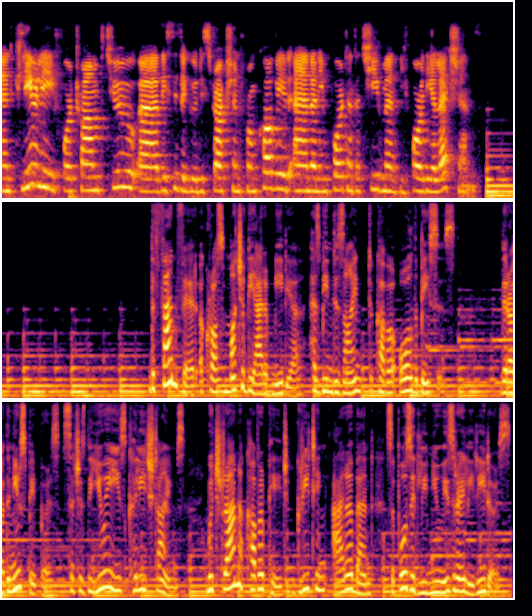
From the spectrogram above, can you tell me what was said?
And clearly for Trump, too, uh, this is a good distraction from COVID and an important achievement before the elections. The fanfare across much of the Arab media has been designed to cover all the bases. There are the newspapers, such as the UAE's Khaleej Times, which ran a cover page greeting Arab and supposedly new Israeli readers.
